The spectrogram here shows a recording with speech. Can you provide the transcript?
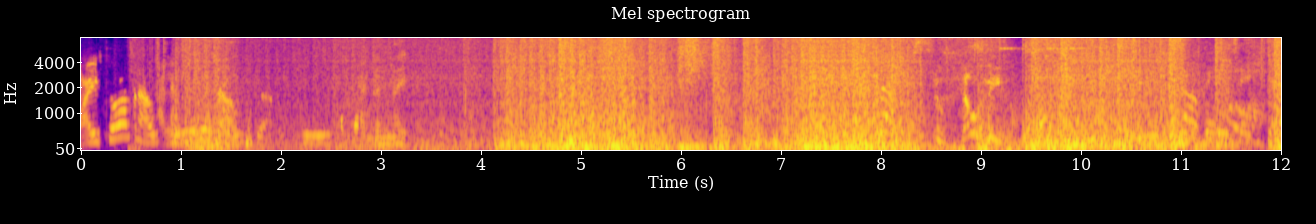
આવીશો હમણાં આવશે આવશે આવશે આ ગન રાખ Help me! Double takedown.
